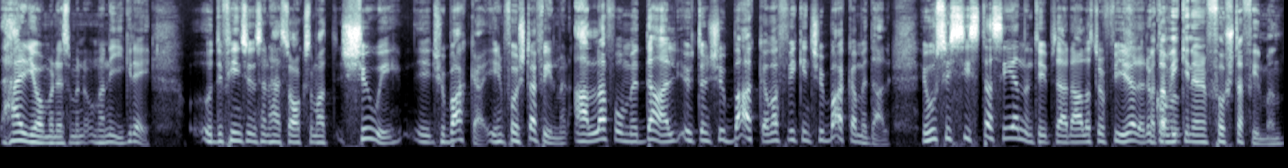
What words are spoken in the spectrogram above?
här gör man det som en onani-grej. Och det finns ju en sån här sak som att Chewie, Chewbacca, i den första filmen, alla får medalj utan Chewbacca. Varför fick inte Chewbacca medalj? Jo, så i sista scenen typ så här, när alla står och firar, Vänta, kommer- vilken är den första filmen?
